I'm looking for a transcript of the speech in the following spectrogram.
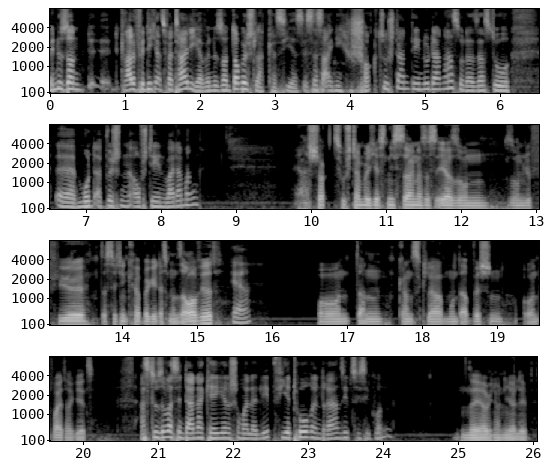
Wenn du so ein, äh, gerade für dich als Verteidiger, wenn du so einen Doppelschlag kassierst, ist das eigentlich ein Schockzustand, den du dann hast? Oder sagst du, äh, Mund abwischen, aufstehen, weitermachen? Ja, Schockzustand würde ich jetzt nicht sagen. Das ist eher so ein, so ein Gefühl, das durch den Körper geht, dass man sauer wird. Ja. Und dann ganz klar Mund abwischen und weiter geht's. Hast du sowas in deiner Karriere schon mal erlebt? Vier Tore in 73 Sekunden? Nee, habe ich noch nie erlebt.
